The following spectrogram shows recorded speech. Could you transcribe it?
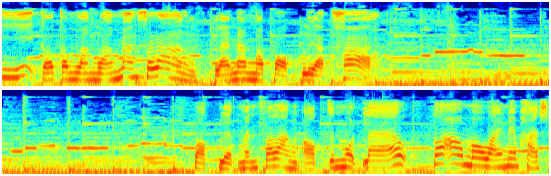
นี้ก็กำลังล้างมันฝรั่ง และนำมาปอกเปลือกค่ะ ปอกเปลือกมันฝรั่งออกจนหมดแล้ว ก็เอามาไว้ในภาช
